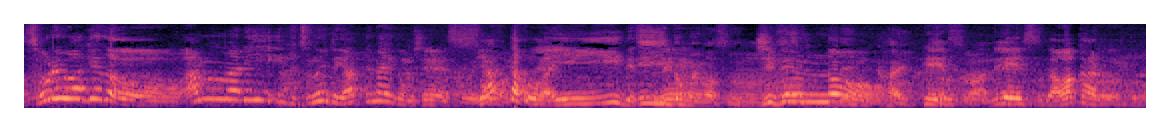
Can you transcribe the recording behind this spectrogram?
それはけどあんまり普通の人やってないかもしれないですけどやった方がいいですね。いいと思います。自分のはい。ペースはね。ペースが分かる。ってこ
